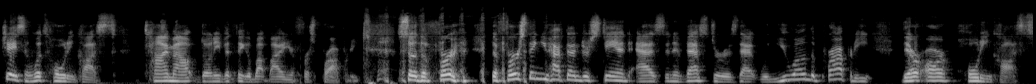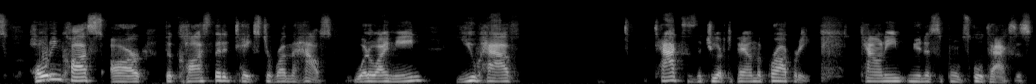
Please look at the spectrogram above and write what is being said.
Jason, what's holding costs? Time out. Don't even think about buying your first property. So the first the first thing you have to understand as an investor is that when you own the property, there are holding costs. Holding costs are the cost that it takes to run the house. What do I mean? You have taxes that you have to pay on the property, county, municipal, and school taxes.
